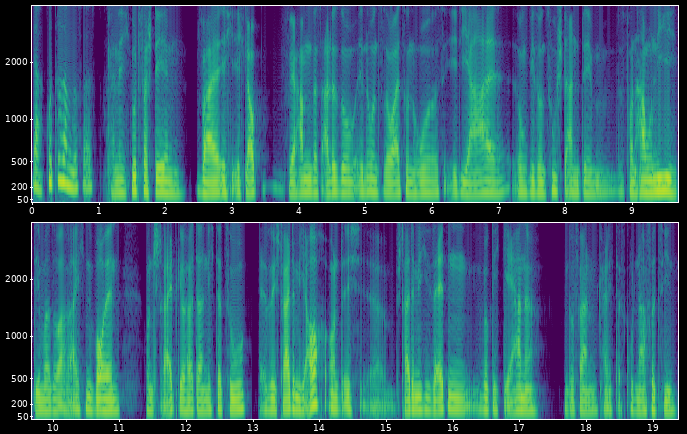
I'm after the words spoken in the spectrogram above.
ja, gut zusammengefasst. Kann ich gut verstehen, weil ich, ich glaube, wir haben das alle so in uns so als so ein hohes Ideal, irgendwie so ein Zustand dem, von Harmonie, den wir so erreichen wollen. Und Streit gehört da nicht dazu. Also ich streite mich auch und ich äh, streite mich selten wirklich gerne. Insofern kann ich das gut nachvollziehen.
